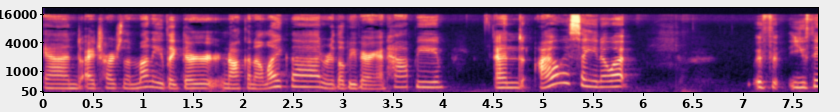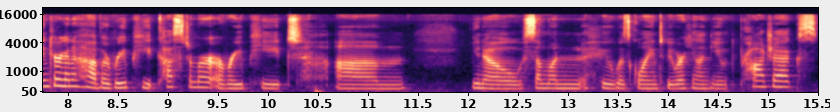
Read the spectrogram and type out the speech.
and I charge them money? Like they're not going to like that or they'll be very unhappy. And I always say, you know what? If you think you're going to have a repeat customer, a repeat, um, you know, someone who was going to be working on you with projects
